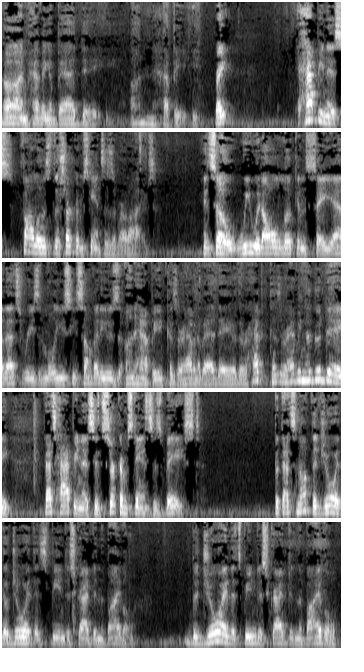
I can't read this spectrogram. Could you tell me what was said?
Oh, I'm having a bad day. Unhappy. Right? Happiness follows the circumstances of our lives. And so we would all look and say, yeah, that's reasonable. You see somebody who's unhappy because they're having a bad day, or they're happy because they're having a good day. That's happiness. It's circumstances based. But that's not the joy, the joy that's being described in the Bible. The joy that's being described in the Bible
